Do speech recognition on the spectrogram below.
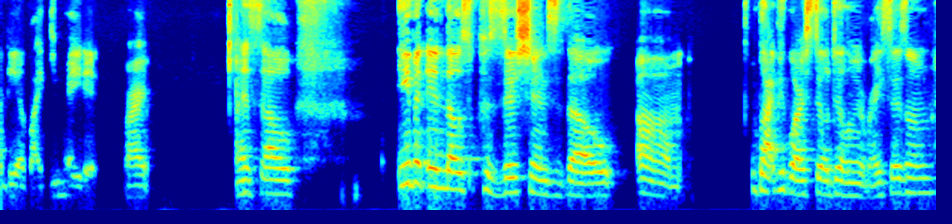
idea of like you made it, right? And so even in those positions though, um, black people are still dealing with racism.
